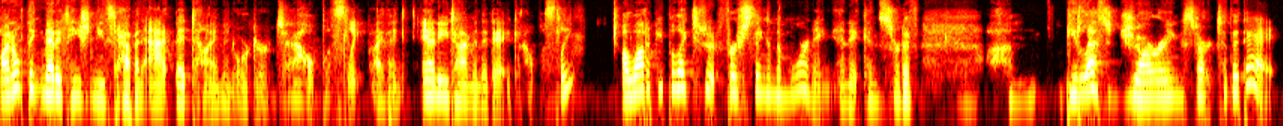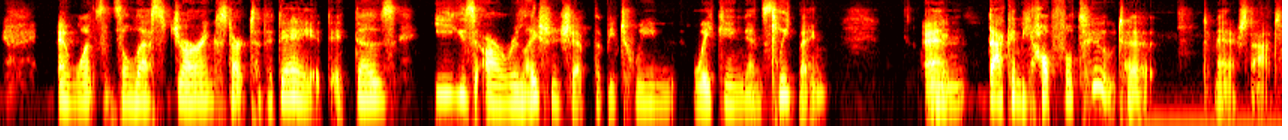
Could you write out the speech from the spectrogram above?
I don't think meditation needs to happen at bedtime in order to help with sleep. I think any time in the day can help with sleep a lot of people like to do it first thing in the morning and it can sort of um, be less jarring start to the day and once it's a less jarring start to the day it, it does ease our relationship between waking and sleeping and right. that can be helpful too to to manage that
